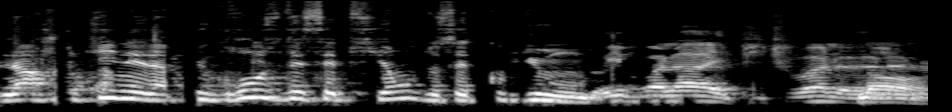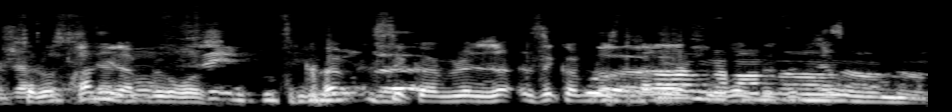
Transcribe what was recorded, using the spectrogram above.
l'Argentine est la plus grosse déception de cette Coupe du Monde. Oui, voilà. Et puis tu vois, le, Non, le c'est l'Australie la plus grosse. C'est comme euh, l'Australie la plus non, grosse non, déception.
